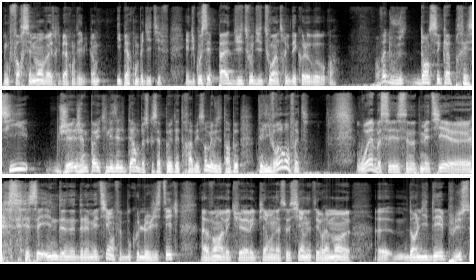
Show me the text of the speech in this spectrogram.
Donc forcément on va être hyper hyper compétitif. Et du coup c'est pas du tout du tout un truc d'écolo quoi. En fait vous dans ces cas précis j'aime pas utiliser le terme parce que ça peut être abaissant mais vous êtes un peu des livreurs en fait Ouais, bah c'est c'est notre métier, euh, c'est une de, de nos métiers. On fait beaucoup de logistique. Avant, avec euh, avec Pierre, mon associé, on était vraiment euh, euh dans l'idée plus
